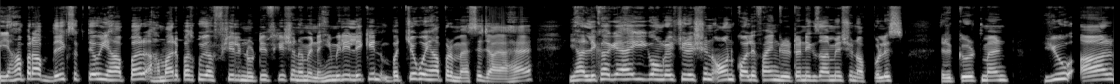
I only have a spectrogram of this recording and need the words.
यहाँ पर आप देख सकते हो, यहाँ पर हमारे पास कोई ऑफिशियल नोटिफिकेशन हमें नहीं मिली, लेकिन बच्चों को यहाँ पर मैसेज आया है। यहाँ लिखा गया है कि congratulation on qualifying written examination of police recruitment you are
